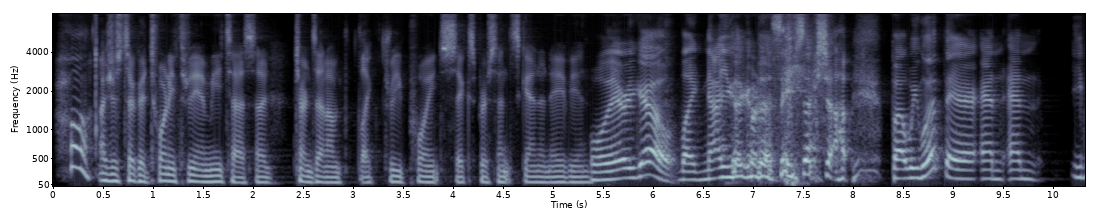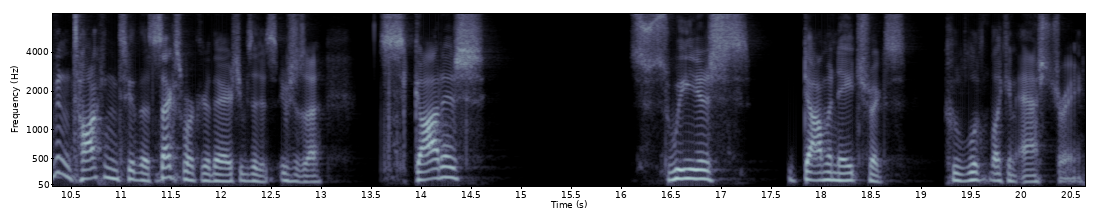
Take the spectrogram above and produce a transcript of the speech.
huh. I just took a 23andMe test and it turns out I'm like 3.6% Scandinavian. Well, there you go. Like now you gotta go to that same sex shop. But we went there and and even talking to the sex worker there, she was a it was just a Scottish, Swedish dominatrix who looked like an ashtray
